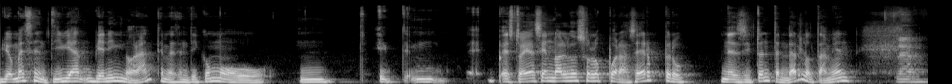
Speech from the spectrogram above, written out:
yo me sentí bien, bien ignorante, me sentí como mm, mm, estoy haciendo algo solo por hacer, pero necesito entenderlo también. Claro.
